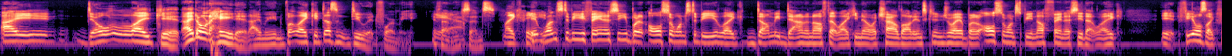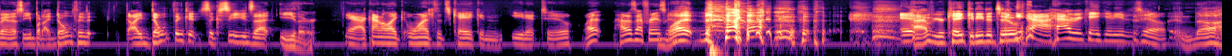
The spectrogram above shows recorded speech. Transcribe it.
I don't like it. I don't hate it. I mean, but like it doesn't do it for me. If that makes sense. Like It wants to be fantasy, but it also wants to be like dummied down enough that like you know a child audience can enjoy it. But it also wants to be enough fantasy that like it feels like fantasy. But I don't think it, I don't think it succeeds at either. Yeah, kind of like wants its cake and eat it too. What? How does that phrase go? What? It- Have your cake and eat it too. Yeah, have your cake and eat it too. And, uh,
